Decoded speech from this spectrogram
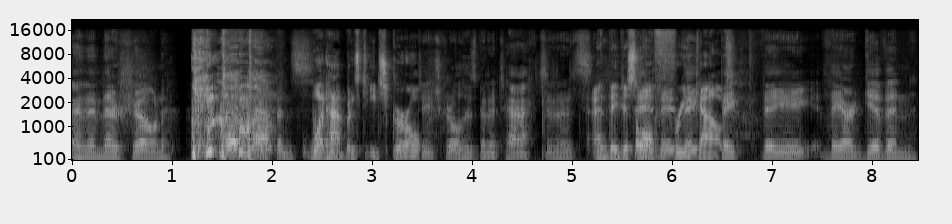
and then they're shown what happens what happens to each girl, to each girl who's been attacked, and it's and they just they- all they- freak they- out. They, they they are given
